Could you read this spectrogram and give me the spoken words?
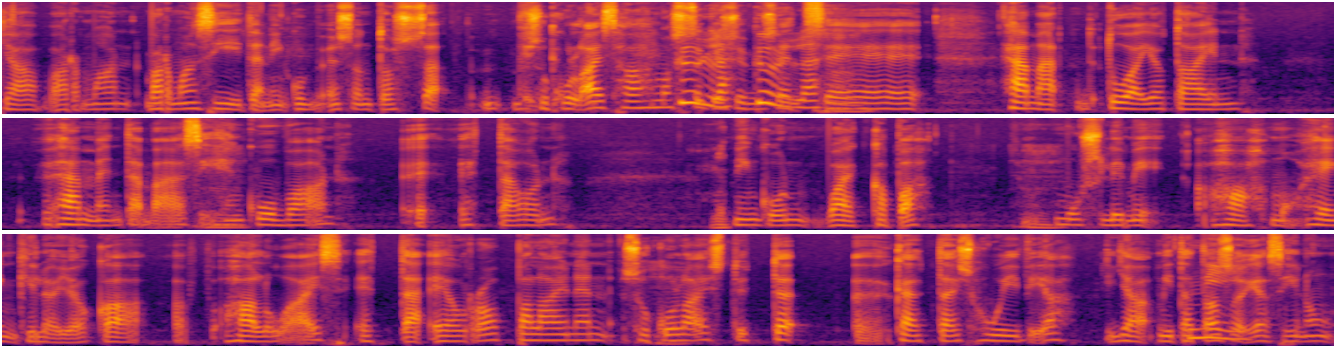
ja varmaan, varmaan siitä niin kuin myös on tuossa sukulaishahmossa kyllä, kysymys, kyllä. että se hämär, tuo jotain hämmentävää siihen mm. kuvaan, e, että on Mut. niin kuin vaikkapa mm. muslimihahmo, henkilö, joka haluaisi, että eurooppalainen sukulaistyttö käyttäisi huivia ja mitä niin. tasoja niin. siinä on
